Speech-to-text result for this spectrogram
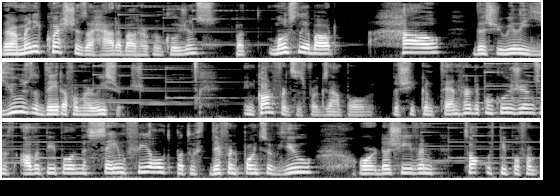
There are many questions I had about her conclusions, but mostly about how does she really use the data from her research. In conferences, for example, does she contend her conclusions with other people in the same field but with different points of view, or does she even talk with people from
